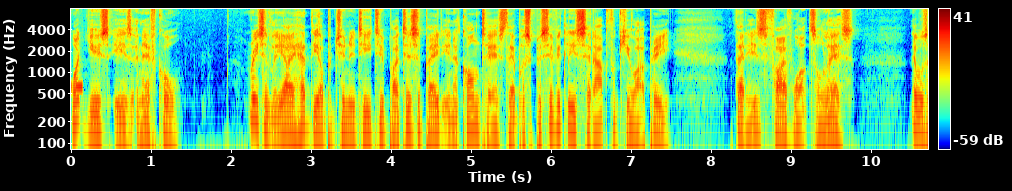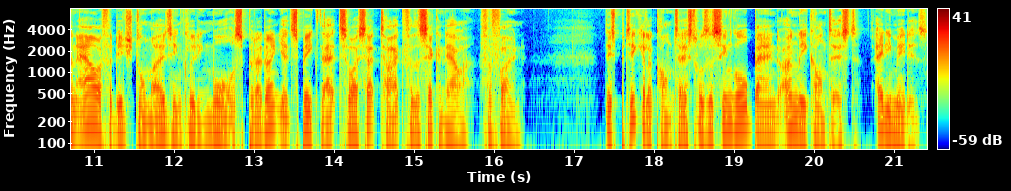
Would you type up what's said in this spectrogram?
What use is an F call? Recently, I had the opportunity to participate in a contest that was specifically set up for QRP, that is, 5 watts or less. There was an hour for digital modes, including Morse, but I don't yet speak that, so I sat tight for the second hour, for phone. This particular contest was a single band only contest, 80 metres.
